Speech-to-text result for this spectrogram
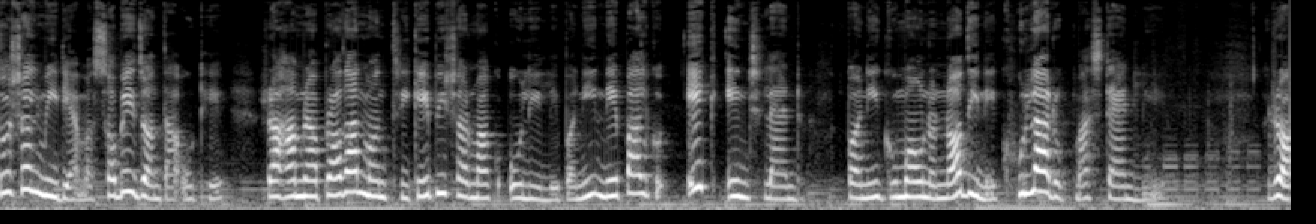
सोसियल मिडियामा सबै जनता उठे र हाम्रा प्रधानमन्त्री केपी शर्मा ओलीले पनि नेपालको एक इन्च ल्यान्ड पनि गुमाउन नदिने खुल्ला रूपमा स्ट्यान्ड लिए। र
